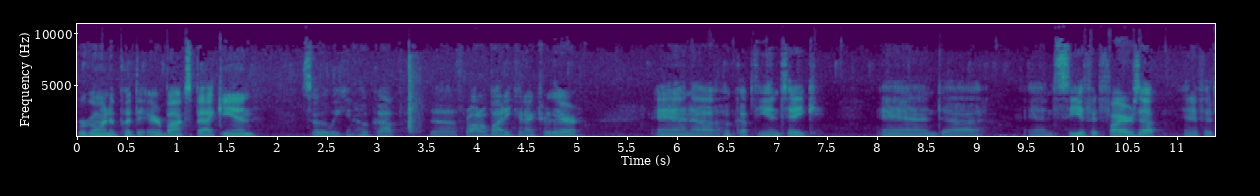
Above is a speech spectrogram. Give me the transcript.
we're going to put the air box back in so that we can hook up the throttle body connector there and uh, hook up the intake and uh, and see if it fires up. And if it,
